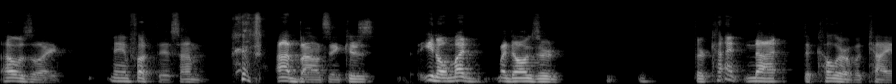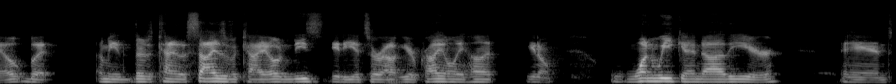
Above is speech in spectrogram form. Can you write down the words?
I was like, man, fuck this. I'm I'm bouncing because you know my my dogs are they're kind of not the color of a coyote, but I mean they're kind of the size of a coyote, and these idiots are out here probably only hunt you know one weekend out of the year, and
